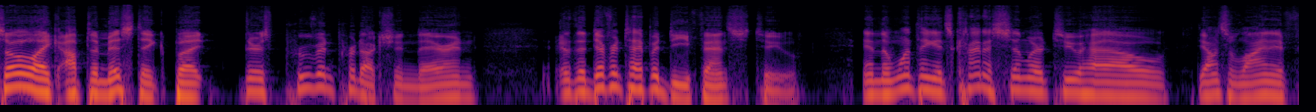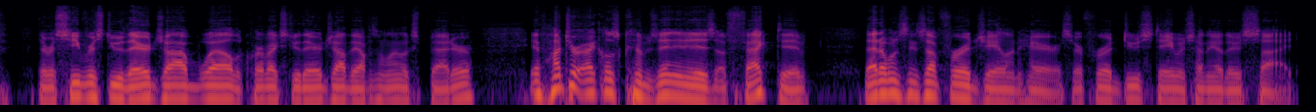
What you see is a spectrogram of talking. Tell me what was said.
so like optimistic, but there's proven production there, and it's a different type of defense too. And the one thing, it's kind of similar to how the offensive line, if the receivers do their job well, the quarterbacks do their job, the offensive line looks better. If Hunter Eccles comes in and is effective, that opens things up for a Jalen Harris or for a Deuce Davis on the other side.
